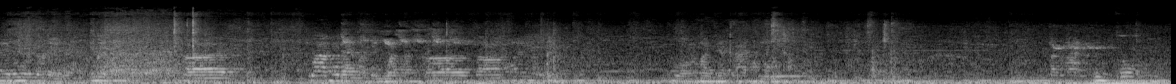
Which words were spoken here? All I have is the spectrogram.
ไม่รู้ตั้งแต่ที่นี่นะเอ่อว่ามีได้มาเป็นวันนั้นก็จะไม่หวงบรรยากาศดีประมาณครึ่งชั่วโมง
